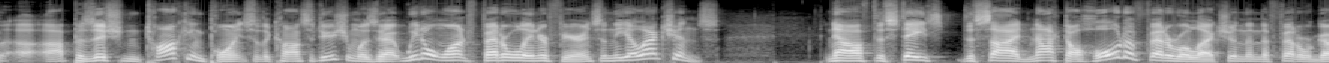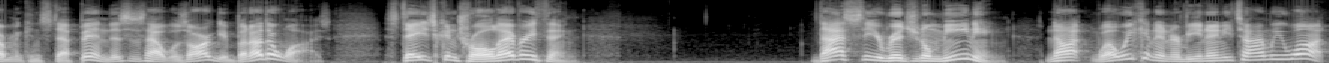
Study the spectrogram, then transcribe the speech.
uh, opposition talking points of the Constitution was that we don't want federal interference in the elections. Now, if the states decide not to hold a federal election, then the federal government can step in. This is how it was argued. But otherwise, states control everything. That's the original meaning. Not, well, we can intervene anytime we want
